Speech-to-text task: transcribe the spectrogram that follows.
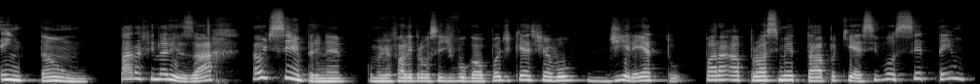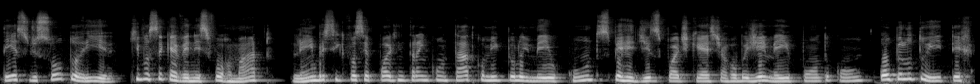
Então, para finalizar, é o de sempre, né? Como eu já falei para você divulgar o podcast, já vou direto para a próxima etapa, que é se você tem um texto de sua autoria que você quer ver nesse formato, lembre-se que você pode entrar em contato comigo pelo e-mail contosperdidospodcast@gmail.com ou pelo Twitter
